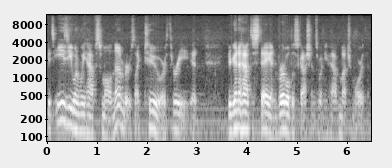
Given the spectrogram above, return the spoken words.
It's easy when we have small numbers like two or three. It, you're going to have to stay in verbal discussions when you have much more than.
